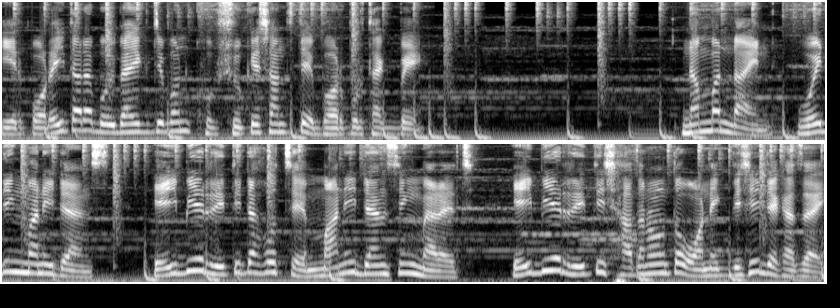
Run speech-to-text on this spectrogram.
এরপরেই তারা বৈবাহিক জীবন খুব সুখে শান্তিতে ভরপুর থাকবে। Number nine wedding money dance এই বিয়ের রীতিটা হচ্ছে মানি ড্যান্সিং ম্যারেজ। এই বিয়ের রীতি সাধারণত অনেক দেশেই দেখা যায়।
